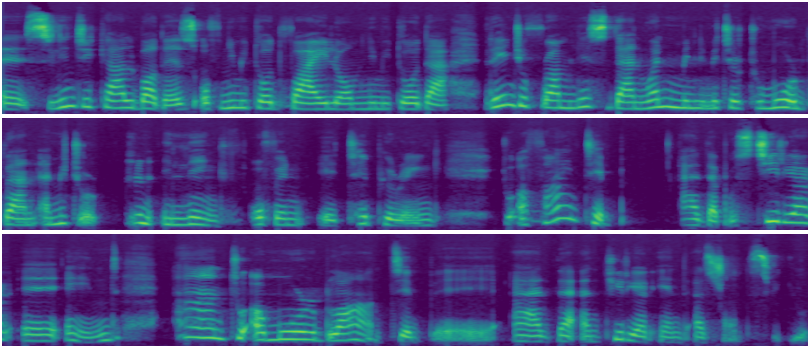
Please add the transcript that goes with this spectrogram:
uh, cylindrical bodies of nematode phylum Nematoda range from less than 1 millimeter to more than a meter in length, often tapering to a fine tip at the posterior uh, end and to a more blunt tip at the anterior end as shown in this figure.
